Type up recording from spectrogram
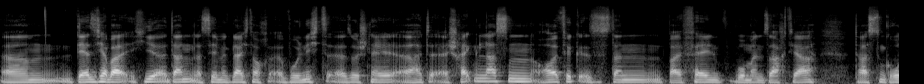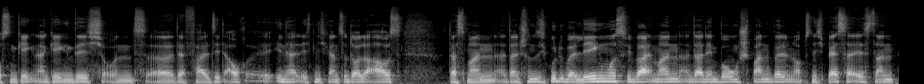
der sich aber hier dann, das sehen wir gleich noch, äh, wohl nicht äh, so schnell äh, hat erschrecken lassen. Häufig ist es dann bei Fällen, wo man sagt, ja, da hast du einen großen Gegner gegen dich und der Fall sieht auch inhaltlich nicht ganz so dolle aus dass man dann schon sich gut überlegen muss, wie weit man da den Bogen spannen will und ob es nicht besser ist, dann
